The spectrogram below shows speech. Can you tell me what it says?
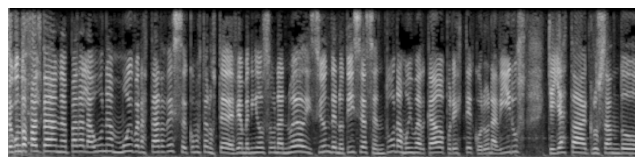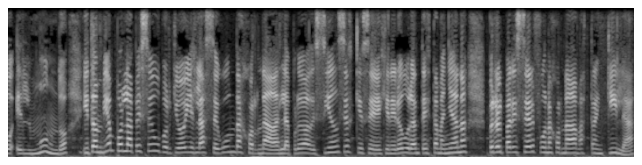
Segundos faltan para la una. Muy buenas tardes. ¿Cómo están ustedes? Bienvenidos a una nueva edición de Noticias en Duna, muy marcado por este coronavirus que ya está cruzando el mundo y también por la PCU, porque hoy es la segunda jornada, es la prueba de ciencias que se generó durante esta mañana, pero al parecer fue una jornada más tranquila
